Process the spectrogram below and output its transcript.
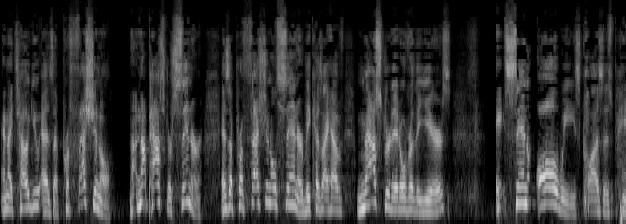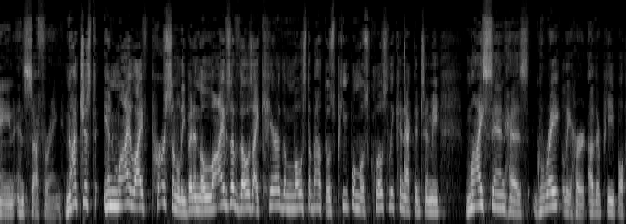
And I tell you as a professional, not, not pastor, sinner. As a professional sinner, because I have mastered it over the years, sin always causes pain and suffering. Not just in my life personally, but in the lives of those I care the most about, those people most closely connected to me. My sin has greatly hurt other people.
